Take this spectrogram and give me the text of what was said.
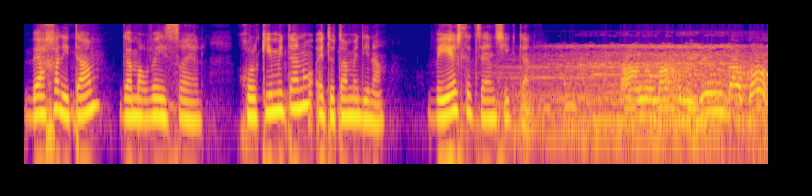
ויחד איתם גם ערבי ישראל. חולקים איתנו את אותה מדינה. ויש לציין שהיא קטנה. אנו מכריזים בזאת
